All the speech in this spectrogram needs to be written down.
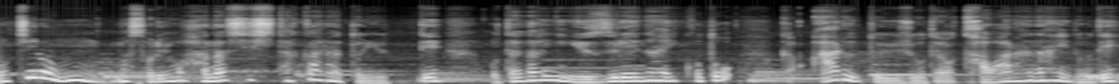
もちろん、まあ、それを話したからといってお互いに譲れないことがあるという状態は変わらないので、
